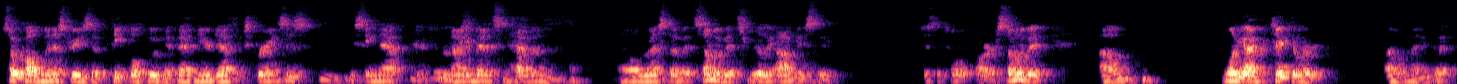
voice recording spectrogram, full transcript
so-called ministries of people who have had near-death experiences. You've seen that, Yes. ninety minutes in heaven, and all the rest of it. Some of it's really obviously just a total farce. Some of it, um, one guy in particular, I won't name, but,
